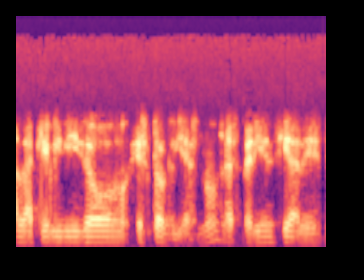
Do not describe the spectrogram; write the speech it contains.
a la que he vivido estos días, ¿no? La experiencia de,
